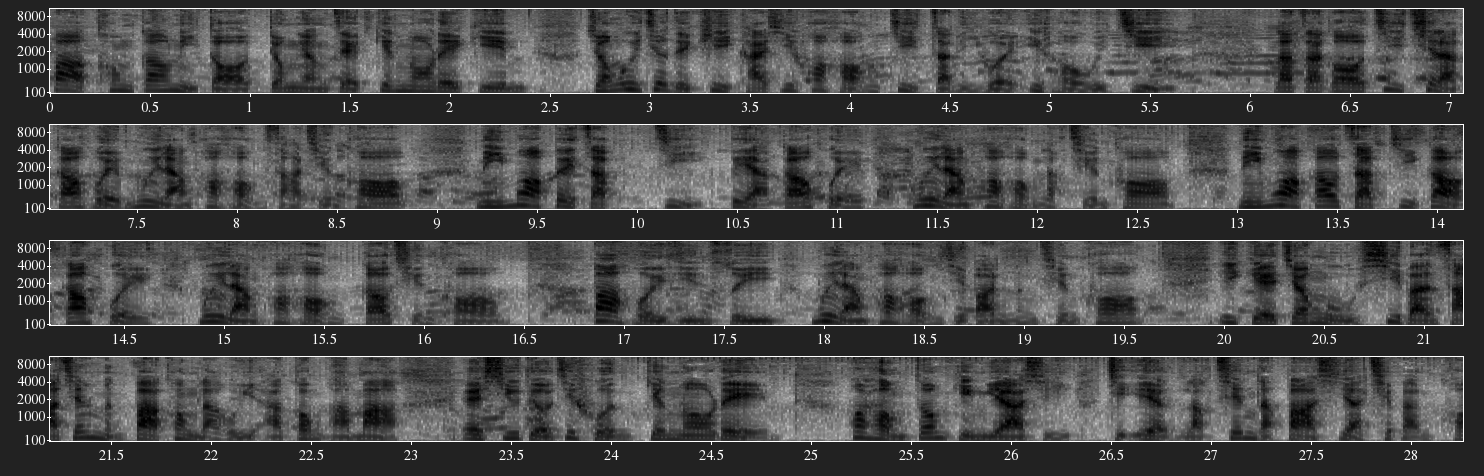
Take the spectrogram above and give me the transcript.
百零九年度中央节敬老礼金将为即日起开始发放，至十二月一号为止。六十五至七十九岁，每人发放三千块；年满八十至八十九岁，每人发放六千块；年满九十至九十九岁，每人发放九千块；百岁人岁，每人发放一万两千块。预计将有四万三千两百零六位阿公阿嬷会收到这份敬老礼。发放总金额是一亿六千六百四十七万块。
